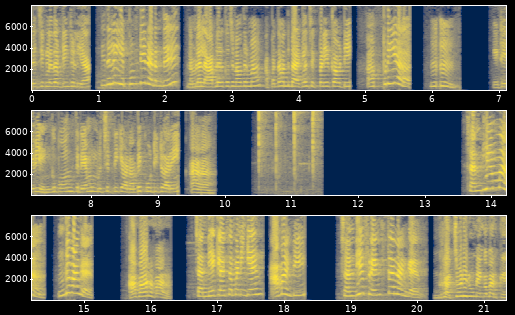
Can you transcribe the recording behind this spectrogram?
ரெஜிக்குள்ளது அப்படின்னு சொல்லியா? இதெல்லாம் எப்பவுமே நடந்து. நம்மள லேப்ல இருக்க சொன்னா தெரியுமா? அப்பதான் வந்து பேக்ல செக் பண்ணிருக்கா வட்டி அப்படியா? ம் ஏடி எங்க போகுதுன்னு தெரியாம முடிச்சிட்டு நிக்க வேணாம். போய் கூட்டிட்டு வரேன். ஆ ஆ. சந்தியா அம்மா இங்க வாங்க. ஆ வாரம் வாரம் சந்தியா கிளாஸ் அம்மா நீங்க? ஆமா ஆண்டி. சந்தியா ஃப்ரெண்ட்ஸ் தான் நாங்க. உங்க ஹச்சோடி ரூம் எங்கம்மா இருக்கு?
